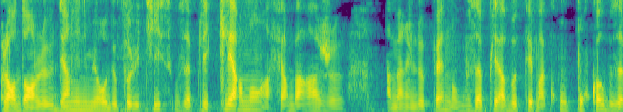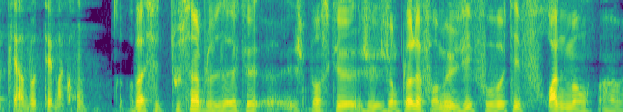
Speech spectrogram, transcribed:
Alors dans le dernier numéro de Politis, vous appelez clairement à faire barrage à Marine Le Pen, donc vous appelez à voter Macron. Pourquoi vous appelez à voter Macron? Ah bah, c'est tout simple. Que, je pense que j'emploie la formule, je dis il faut voter froidement. Hein.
